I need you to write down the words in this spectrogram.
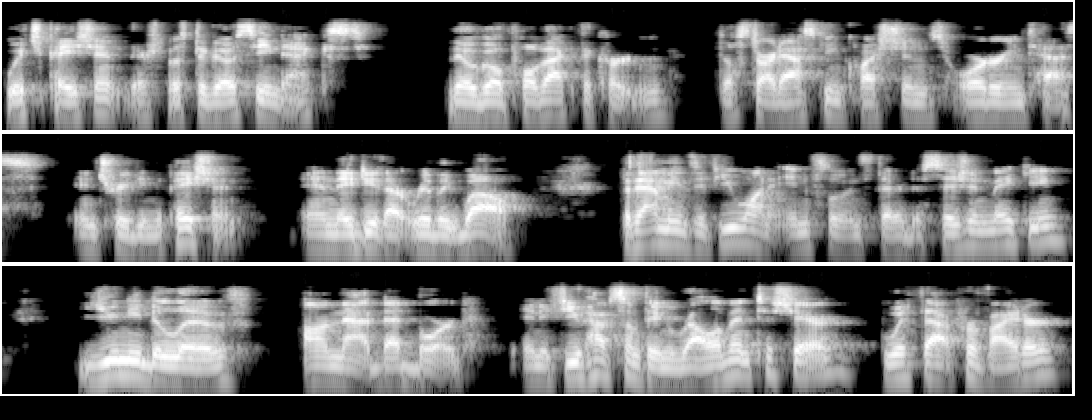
which patient they're supposed to go see next. They'll go pull back the curtain. They'll start asking questions, ordering tests, and treating the patient. And they do that really well. But that means if you want to influence their decision making, you need to live on that bedboard. And if you have something relevant to share with that provider,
